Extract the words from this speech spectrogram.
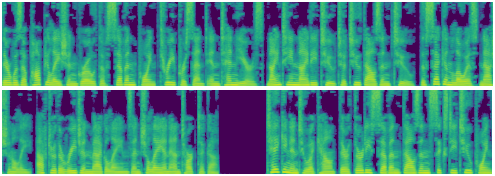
there was a population growth of 7.3% in 10 years 1992 to 2002, the second lowest nationally, after the region Magallanes and Chilean Antarctica. Taking into account their 37,062.6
